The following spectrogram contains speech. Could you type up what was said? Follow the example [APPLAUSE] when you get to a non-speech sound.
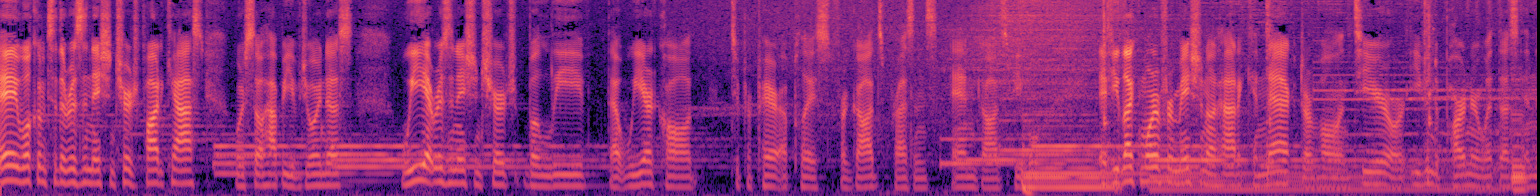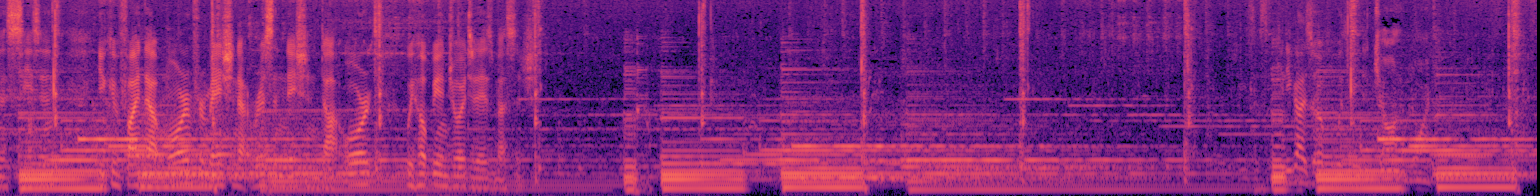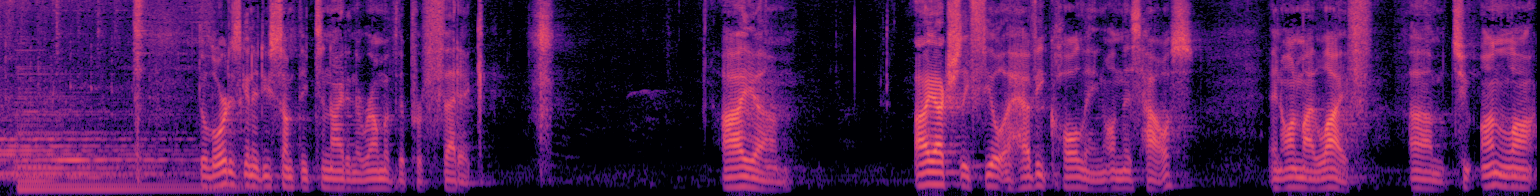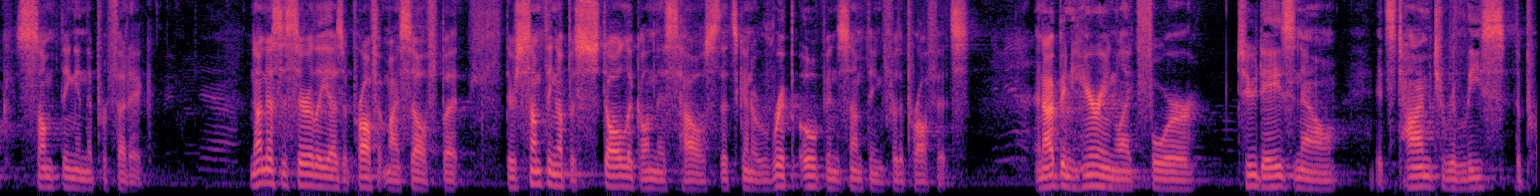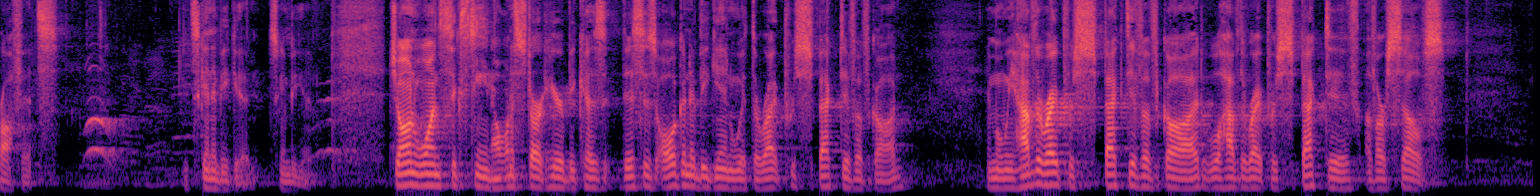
Hey, welcome to the Risen Nation Church podcast. We're so happy you've joined us. We at Risen Nation Church believe that we are called to prepare a place for God's presence and God's people. If you'd like more information on how to connect or volunteer or even to partner with us in this season, you can find out more information at risennation.org. We hope you enjoy today's message. Can you guys open with John 1? The Lord is going to do something tonight in the realm of the prophetic. I, um, I actually feel a heavy calling on this house and on my life um, to unlock something in the prophetic. Not necessarily as a prophet myself, but there's something apostolic on this house that's going to rip open something for the prophets. And I've been hearing, like, for two days now, it's time to release the prophets. It's going to be good. It's going to be good. John 1 16, I want to start here because this is all going to begin with the right perspective of God. And when we have the right perspective of God, we'll have the right perspective of ourselves.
